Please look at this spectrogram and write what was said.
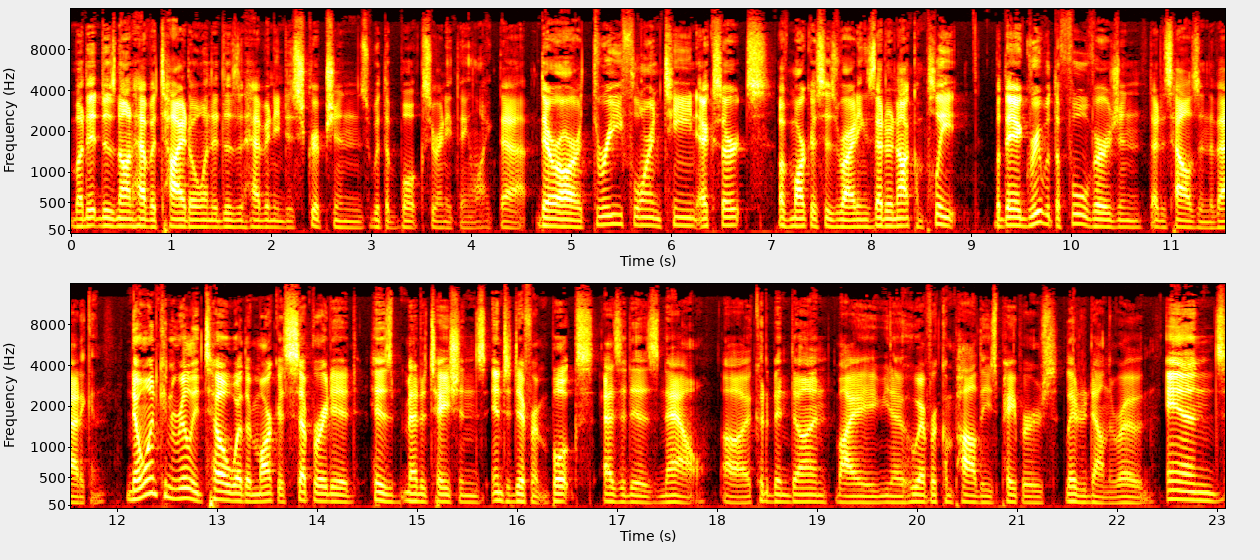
but it does not have a title and it doesn't have any descriptions with the books or anything like that. There are 3 Florentine excerpts of Marcus's writings that are not complete but they agree with the full version that is housed in the Vatican no one can really tell whether Marcus separated his meditations into different books as it is now. Uh, it could have been done by you know whoever compiled these papers later down the road. And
